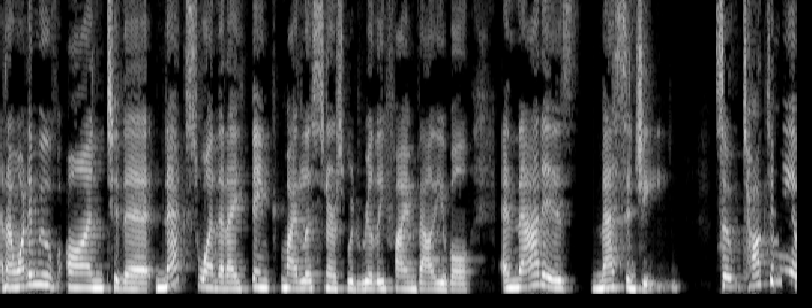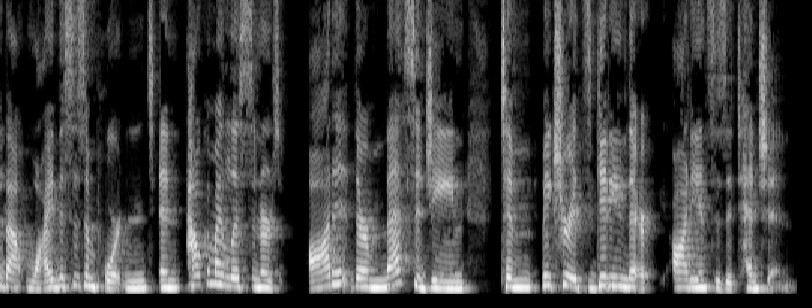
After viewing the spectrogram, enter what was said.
And I want to move on to the next one that I think my listeners would really find valuable, and that is messaging. So talk to me about why this is important and how can my listeners audit their messaging to make sure it's getting their audience's attention?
